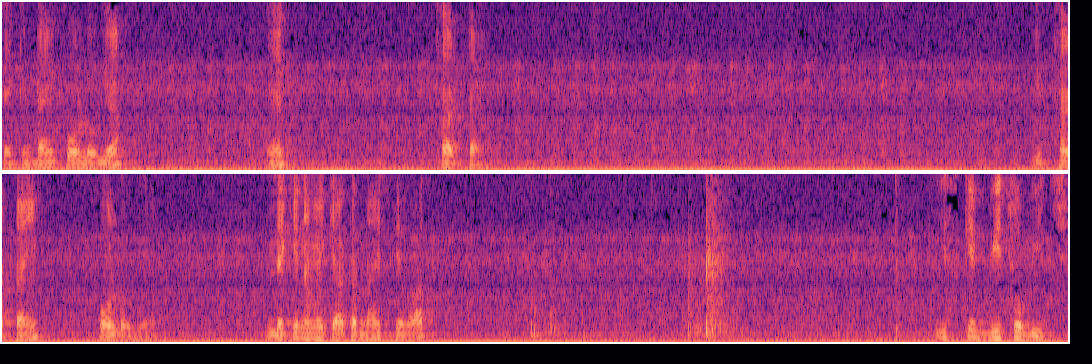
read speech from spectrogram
second time fold हो गया। एंड थर्ड टाइम ये थर्ड टाइम फोल्ड हो गया। लेकिन हमें क्या करना है इसके बाद? इसके बीचों बीच,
